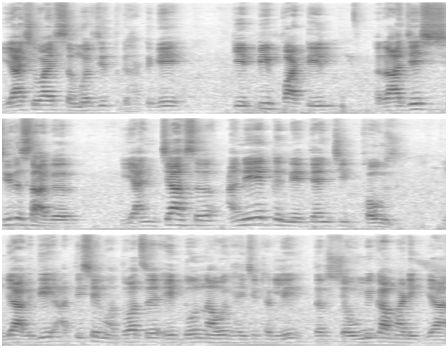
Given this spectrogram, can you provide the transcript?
याशिवाय समरजित घाटगे के पी पाटील राजेश क्षीरसागर यांच्यासह अनेक नेत्यांची फौज. म्हणजे अगदी अतिशय महत्त्वाचं एक दोन नावं घ्यायची ठरली तर शौमिका महाडिक ज्या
